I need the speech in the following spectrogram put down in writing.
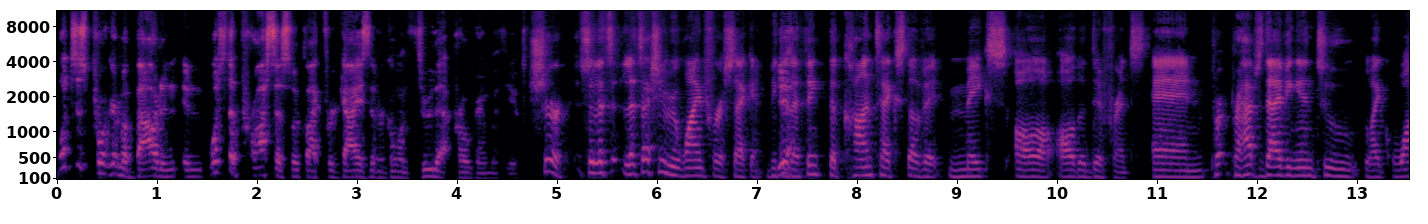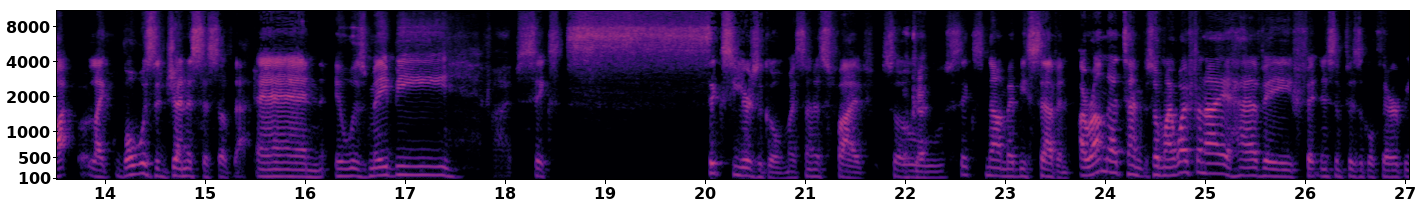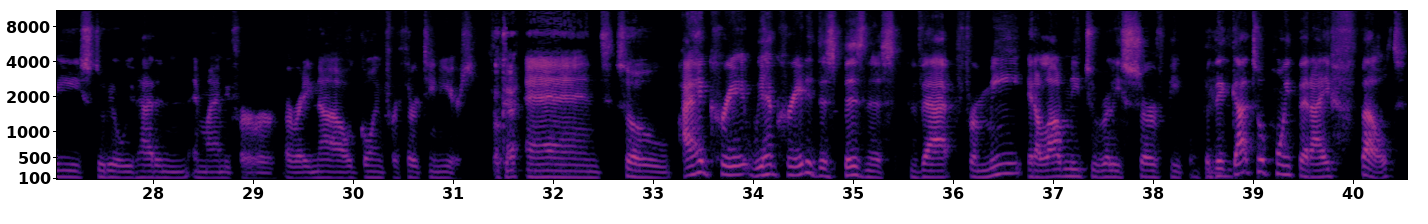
what's this program about and, and, what's the process look like for guys that are going through that program with you? Sure. So let's let's actually rewind for a second because yeah. i think the context of it makes all all the difference. And per- perhaps diving into like what like what was the genesis of that? And it was maybe five six six years ago. My son is five, so okay. six now, maybe seven. Around that time, so my wife and I have a fitness and physical therapy studio we've had in in Miami for already now going for 13 years. Okay. And so I had create we had created this business that for me it allowed me to really serve people. But they mm. got to a point that I felt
